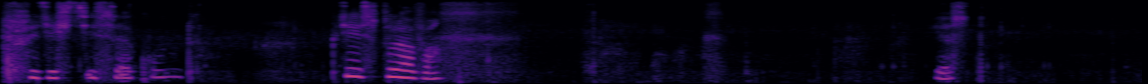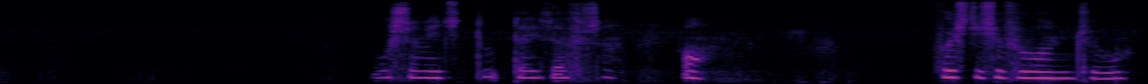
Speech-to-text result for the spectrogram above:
30 sekund. Gdzie jest trawa? Jest. Muszę mieć tutaj zawsze. O! Wreszcie się wyłączyło.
